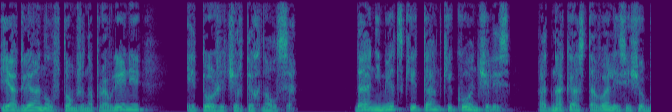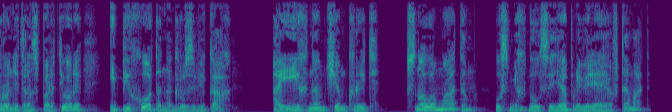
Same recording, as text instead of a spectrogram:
Я глянул в том же направлении и тоже чертыхнулся. Да, немецкие танки кончились, однако оставались еще бронетранспортеры и пехота на грузовиках. А их нам чем крыть? Снова матом, усмехнулся я, проверяя автомат.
